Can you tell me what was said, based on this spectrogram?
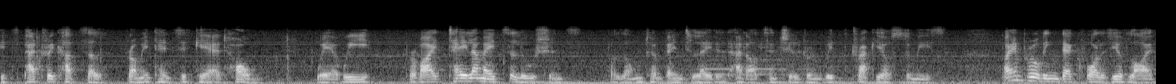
it's Patrik Hutzel from Intensive Care at Home, where we provide tailor-made solutions for long-term ventilated adults and children with tracheostomies by improving their quality of life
